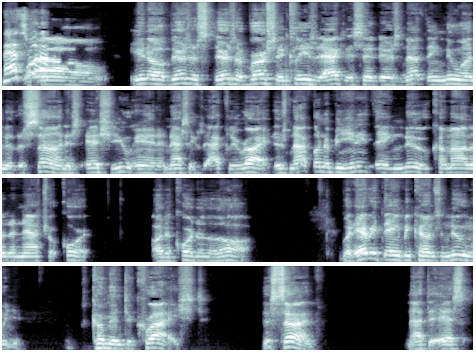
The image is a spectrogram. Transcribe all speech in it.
That's what. Wow. you know, there's a there's a verse in Ecclesiastes that said there's nothing new under the sun. It's S U N, and that's exactly right. There's not going to be anything new come out of the natural court or the court of the law, but everything becomes new when you come into Christ, the Son, not the S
